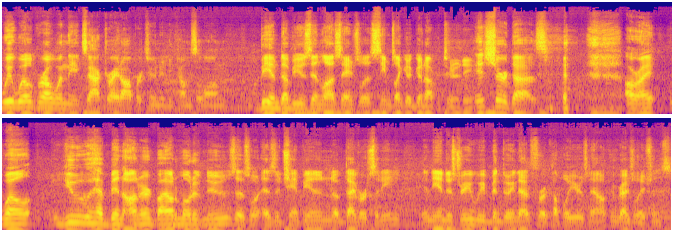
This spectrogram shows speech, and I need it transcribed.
we will grow when the exact right opportunity comes along. BMW's in Los Angeles seems like a good opportunity. It sure does. All right. Well, you have been honored by Automotive News as as a champion of diversity in the industry. We've been doing that for a couple of years now. Congratulations.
